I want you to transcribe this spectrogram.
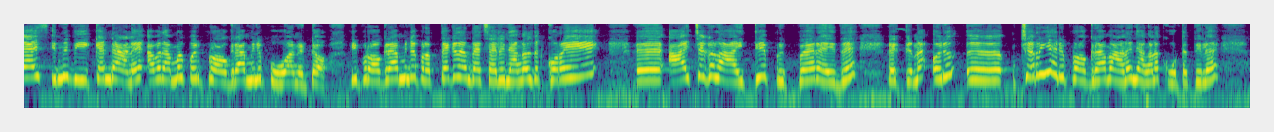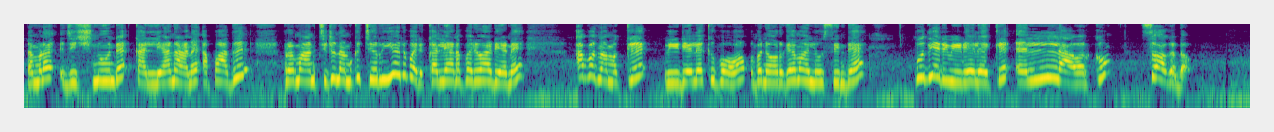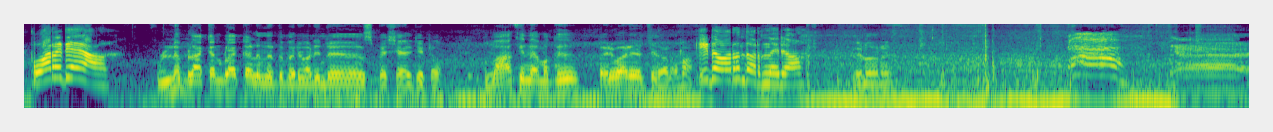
Guys ഇന്ന് weekend ആണ്. അപ്പൊ നമ്മളിപ്പോ ഒരു പ്രോഗ്രാമിന് പോവാണ് കേട്ടോ ഈ പ്രോഗ്രാമിന്റെ പ്രത്യേകത എന്താ വെച്ചാൽ ഞങ്ങൾ കുറേ ആഴ്ചകളായിട്ട് പ്രിപ്പയർ ചെയ്ത് വെക്കുന്ന ഒരു ചെറിയൊരു പ്രോഗ്രാമാണ് ഞങ്ങളെ കൂട്ടത്തിൽ നമ്മളെ ജിഷ്ണുവിന്റെ കല്യാണമാണ് അപ്പൊ അത് പ്രമാണിച്ചിട്ട് നമുക്ക് ചെറിയൊരു കല്യാണ പരിപാടിയാണ്. അപ്പൊ നമുക്ക് വീഡിയോയിലേക്ക് പോവാം. അപ്പൊ നോർഗ മാലൂസിന്റെ പുതിയൊരു വീഡിയോയിലേക്ക് എല്ലാവർക്കും സ്വാഗതം. പോറടിയാ ഫുള്ള് ബ്ലാക്ക് ആൻഡ് ബ്ലാക്ക് ആണ് ഇന്നത്തെ പരിപാടിന്റെ സ്പെഷ്യാലിറ്റി കേട്ടോ ബാക്കി നമുക്ക് പരിപാടി വെച്ച് കാണാം. വാ. ഈ ഡോറും തുറന്നു തരുമോ.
